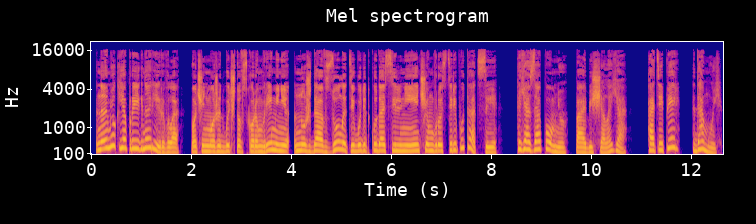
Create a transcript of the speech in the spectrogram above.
Намек я проигнорировала. Очень может быть, что в скором времени нужда в золоте будет куда сильнее, чем в росте репутации. Я запомню, пообещала я. А теперь домой.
